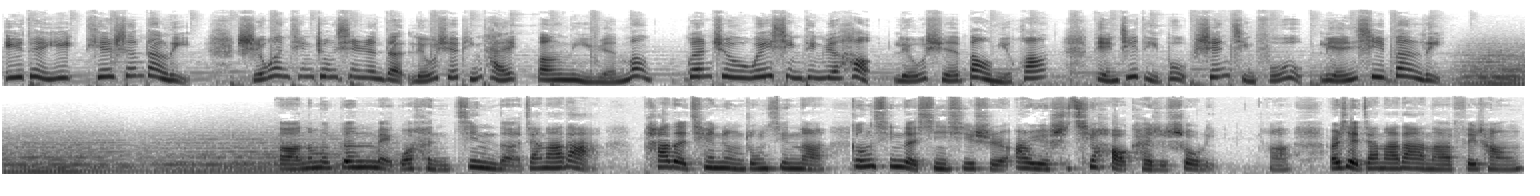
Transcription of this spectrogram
一对一贴身办理，十万听众信任的留学平台，帮你圆梦。关注微信订阅号“留学爆米花”，点击底部申请服务联系办理。呃，那么跟美国很近的加拿大，它的签证中心呢，更新的信息是二月十七号开始受理啊，而且加拿大呢非常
